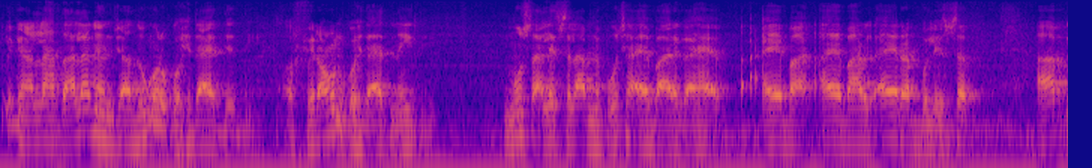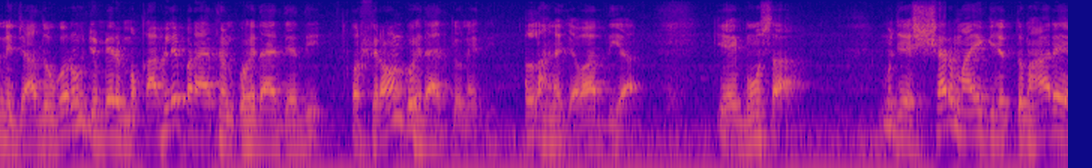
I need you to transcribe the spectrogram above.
لیکن اللہ تعالیٰ نے ان جادوگروں کو ہدایت دے دی اور فرعون کو ہدایت نہیں دی۔ موسیٰ علیہ السلام نے پوچھا، اے بارگاہ ہے اے بار اے بار، اے رب العزت، آپ نے جادوگروں جو میرے مقابلے پر آئے تھے، ان کو ہدایت دے دی اور فرعون کو ہدایت کیوں نہیں دی؟ اللہ نے جواب دیا کہ، اے موسیٰ، مجھے شرم آئی کہ جو تمہارے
